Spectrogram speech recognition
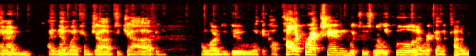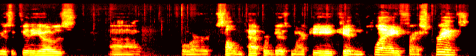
and I I then went from job to job and I learned to do what they call color correction, which was really cool. And I worked on a ton of music videos uh, for Salt-N-Pepa, Biz Markie, Kid and Play, Fresh Prince,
